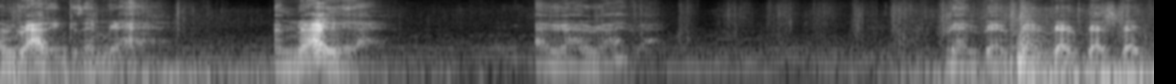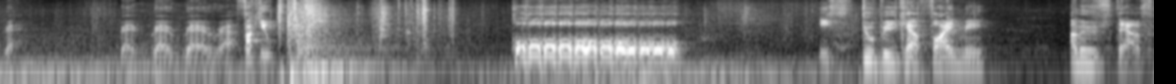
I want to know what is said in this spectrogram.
I'm growling because I'm red. I'm red. Fuck you! Oh! He stupid he can't find me. I'm in stealth.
